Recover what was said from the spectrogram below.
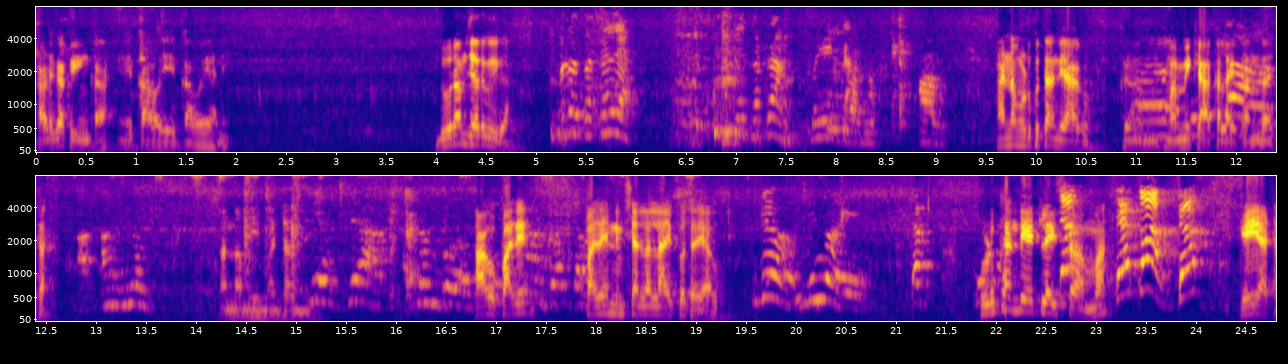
అడగకు ఇంకా ఏ కావో ఏ కావ అని. దూరం జరుగు ఇక అన్నం ఉడుకుతుంది ఆగు. మమ్మీకి ఆకలి అవుతుందట అన్నం ఇమ్మంటుంది. ఆగు పదే పదిహేను నిమిషాలల్లో అయిపోతుంది ఆగు. ఉడకంది ఎట్లా ఇస్తావమ్మా ఏ ఆట.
